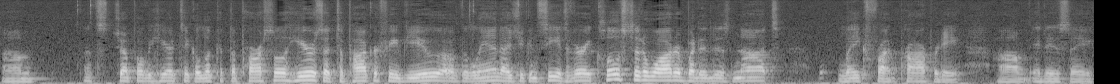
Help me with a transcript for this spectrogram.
Um, let's jump over here take a look at the parcel. Here's a topography view of the land. As you can see, it's very close to the water, but it is not lakefront property. Um, it is a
